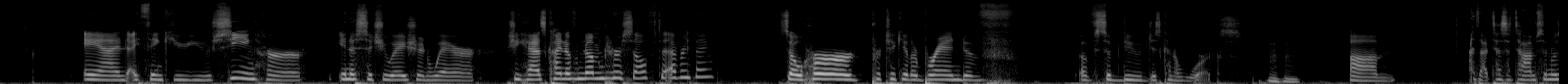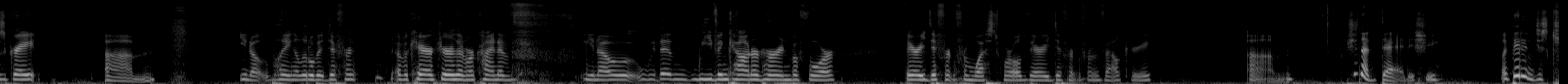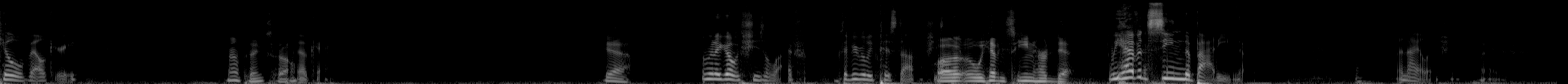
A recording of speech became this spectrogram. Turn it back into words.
and i think you you're seeing her in a situation where she has kind of numbed herself to everything so her particular brand of of subdued just kind of works Mm-hmm. um i thought tessa thompson was great um you know playing a little bit different of a character than we're kind of you know we- than we've encountered her in before very different from westworld very different from valkyrie um she's not dead is she like they didn't just kill valkyrie I don't think so. okay Yeah. i'm gonna go with she's alive because i'd be really pissed off if she's Well, dead. we haven't seen her dead. we haven't seen the body no annihilation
